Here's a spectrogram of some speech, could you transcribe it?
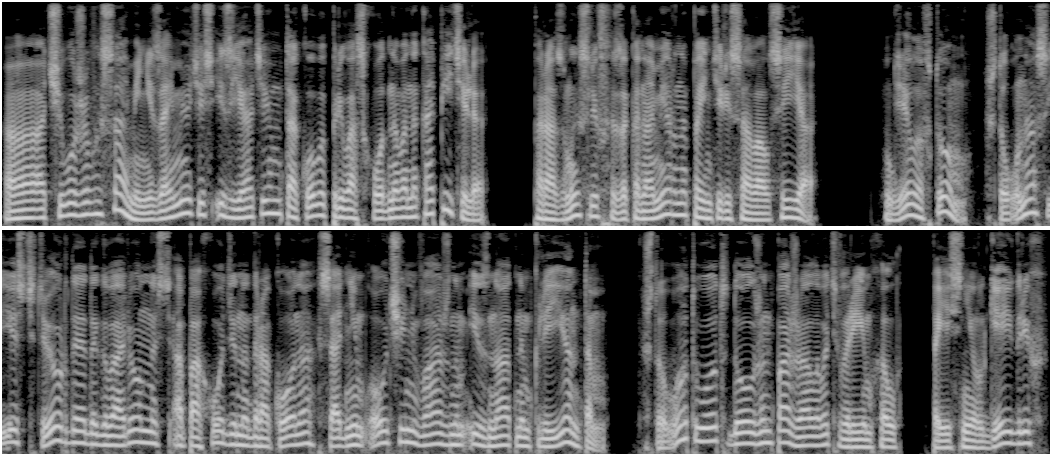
«А чего же вы сами не займетесь изъятием такого превосходного накопителя?» Поразмыслив, закономерно поинтересовался я. Дело в том, что у нас есть твердая договоренность о походе на дракона с одним очень важным и знатным клиентом, что вот-вот должен пожаловать в Римхал, пояснил Гейдрих,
